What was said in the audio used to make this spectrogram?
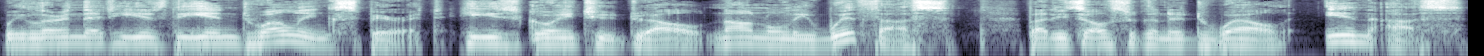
We learn that he is the indwelling spirit. He's going to dwell not only with us, but he's also going to dwell in us,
